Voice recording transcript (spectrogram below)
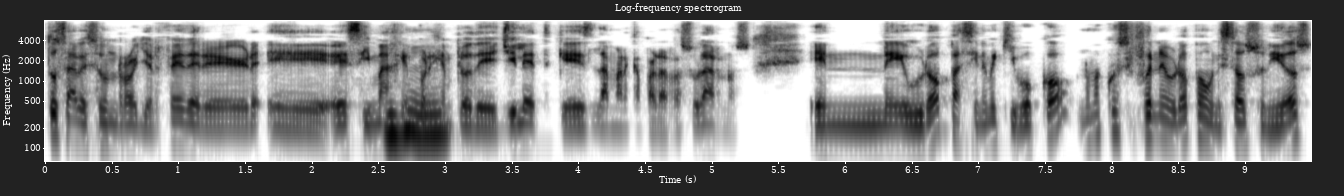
tú sabes, un Roger Federer, eh, es imagen, por ejemplo, de Gillette, que es la marca para rasurarnos. En Europa, si no me equivoco, no me acuerdo si fue en Europa o en Estados Unidos,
